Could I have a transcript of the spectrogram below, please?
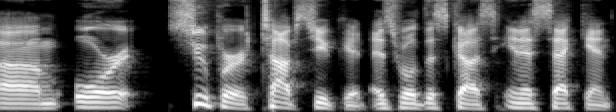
um, or super top secret, as we'll discuss in a second.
